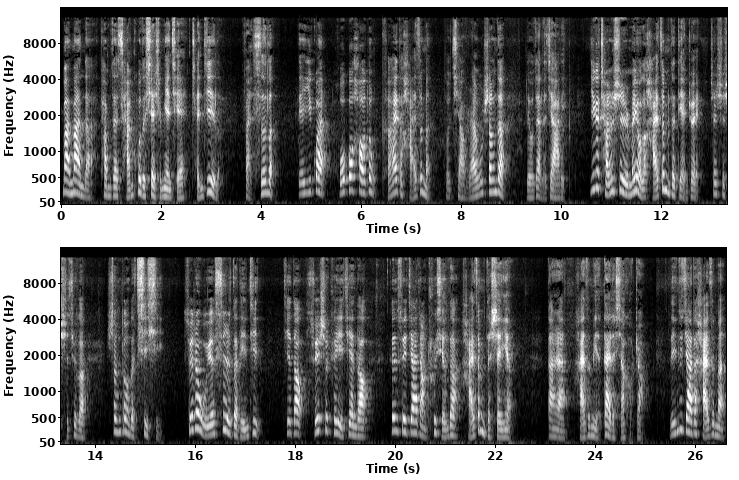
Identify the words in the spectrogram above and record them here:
慢慢的，他们在残酷的现实面前沉寂了，反思了，连一贯活泼好动、可爱的孩子们都悄然无声地留在了家里。一个城市没有了孩子们的点缀，真是失去了生动的气息。随着五月四日的临近，街道随时可以见到。跟随家长出行的孩子们的身影，当然，孩子们也戴着小口罩。邻居家的孩子们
